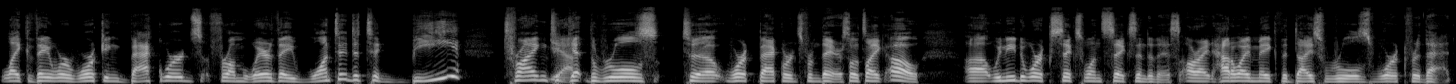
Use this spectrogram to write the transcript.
like they were working backwards from where they wanted to be, trying to Yeah. get the rules to work backwards from there. So it's like, oh, uh, we need to work 616 into this. All right, how do I make the dice rules work for that?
